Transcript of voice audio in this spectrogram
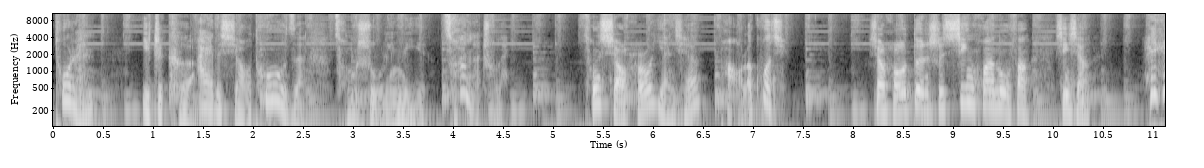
突然，一只可爱的小兔子从树林里窜了出来。从小猴眼前跑了过去，小猴顿时心花怒放，心想：“嘿嘿，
